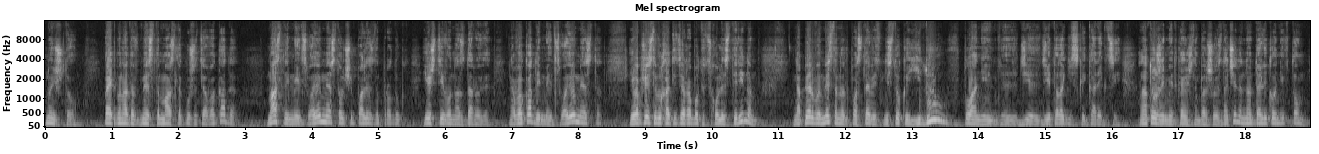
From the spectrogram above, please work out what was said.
Ну и что? Поэтому надо вместо масла кушать авокадо. Масло имеет свое место, очень полезный продукт. Ешьте его на здоровье. Авокадо имеет свое место. И вообще, если вы хотите работать с холестерином, на первое место надо поставить не столько еду в плане э, диетологической коррекции, она тоже имеет, конечно, большое значение, но далеко не в том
